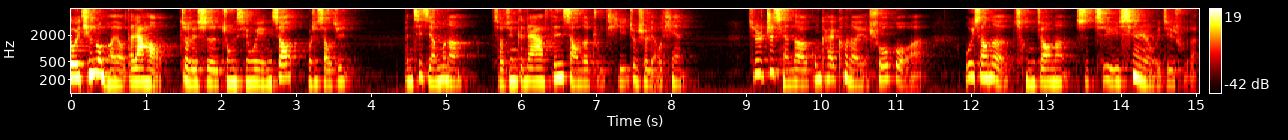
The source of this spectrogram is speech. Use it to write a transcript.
各位听众朋友，大家好，这里是中心微营销，我是小军。本期节目呢，小军跟大家分享的主题就是聊天。其实之前的公开课呢也说过啊，微商的成交呢是基于信任为基础的，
